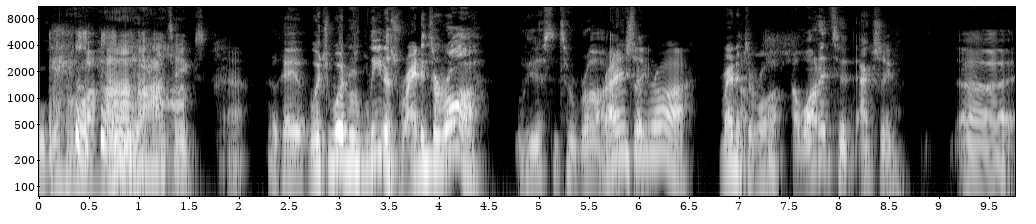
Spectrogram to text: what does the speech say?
Hot takes. Okay, which would lead us right into Raw. Lead us into Raw. right actually. into Raw. Right into Raw. I wanted to actually, uh,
